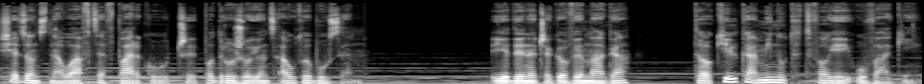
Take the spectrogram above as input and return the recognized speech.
siedząc na ławce w parku czy podróżując autobusem. Jedyne czego wymaga, to kilka minut Twojej uwagi.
